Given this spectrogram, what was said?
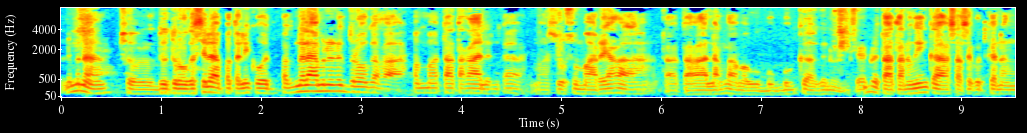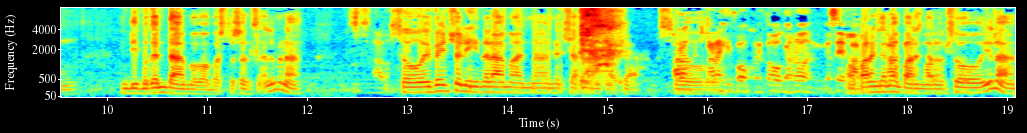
alam mo na, so, nagdodroga sila patalikod. Pag nalaman na nagdroga ka, matatakalan ka, masusumarya ka, tatakalan ka, mabubugbog ka, ganun. Syempre, tatanungin ka, sasagot ka ng hindi maganda, mababastusan sa, alam mo na. So, eventually, nalaman na nagsasabit siya. So, Parang, parang hipokrito, ganun. Kasi Oh, parang gano'n, parang gano'n. So, yun na,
